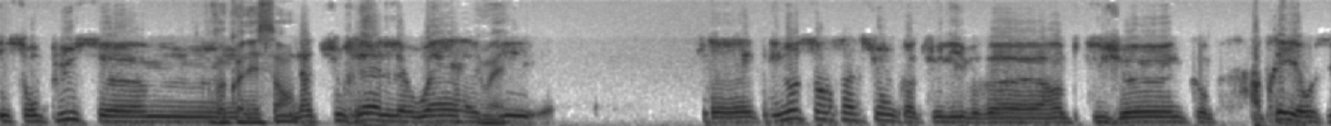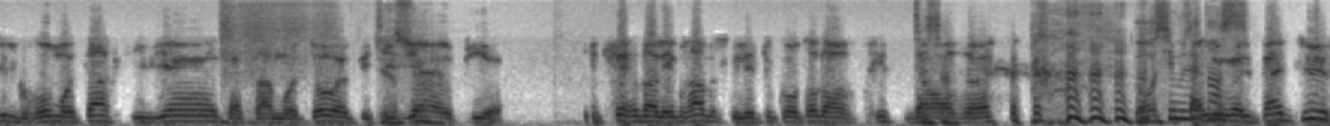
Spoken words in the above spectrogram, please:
ils sont plus euh, Reconnaissants. naturels. Ouais. et Ouais. puis, c'est c'est une autre sensation quand tu livres euh, un petit jeune. Comme... Après, il y a aussi le gros motard qui vient, qui a sa moto, et puis qui sûr. vient, et puis euh, il te serre dans les bras parce qu'il est tout content d'avoir pris d'avoir, euh, Bon, si vous êtes un nouvelle peinture.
